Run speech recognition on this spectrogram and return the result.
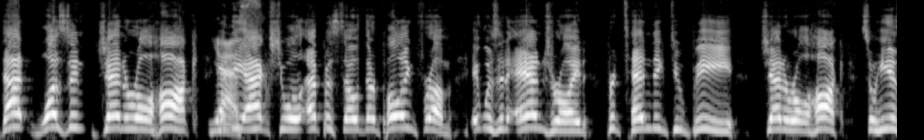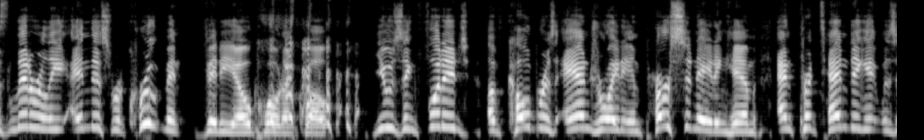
that wasn't General Hawk in the actual episode they're pulling from. It was an android pretending to be General Hawk. So he is literally in this recruitment video, quote unquote, using footage of Cobra's android impersonating him and pretending it was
